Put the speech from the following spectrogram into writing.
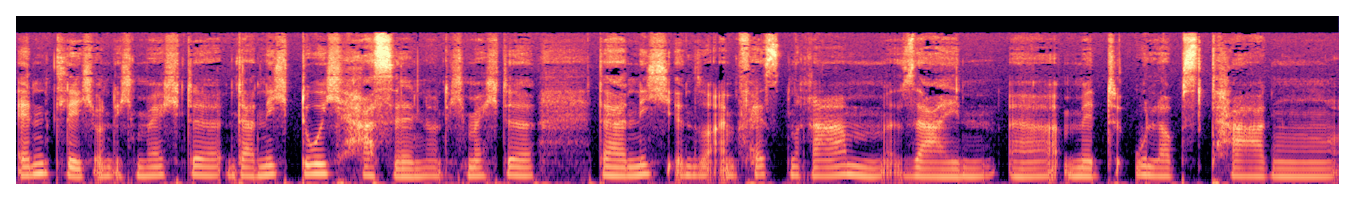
endlich und ich möchte da nicht durchhasseln und ich möchte da nicht in so einem festen Rahmen sein äh, mit Urlaubstagen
